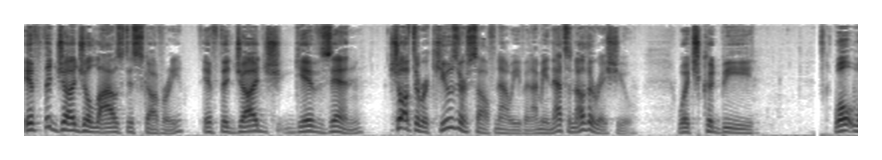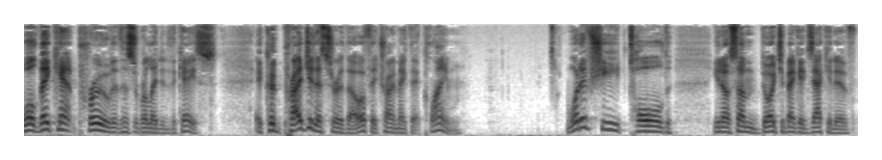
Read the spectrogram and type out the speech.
If the judge allows discovery, if the judge gives in, she'll have to recuse herself now, even. I mean, that's another issue, which could be, well, well, they can't prove that this is related to the case. It could prejudice her, though, if they try and make that claim. What if she told you know, some Deutsche Bank executive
